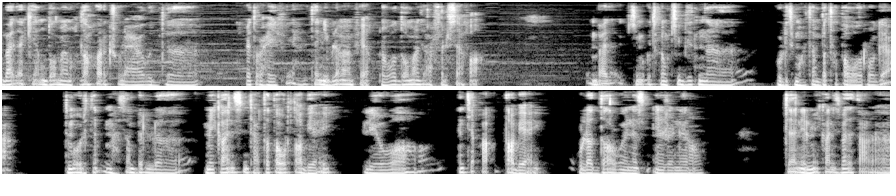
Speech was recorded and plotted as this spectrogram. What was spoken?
بعد كاين domaine واحد آخر شغل عاود لقيت روحي فيه. تاني بلا ما نفيق هو ال domaine تاع الفلسفة. من بعد كيما قلت لكم كي بديت وليت مهتم بالتطور وكاع تما وليت مهتم بال mécanisme تاع التطور الطبيعي اللي هو انتقاء طبيعي ولا darwinisme en général تاني ال mécanisme تاع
